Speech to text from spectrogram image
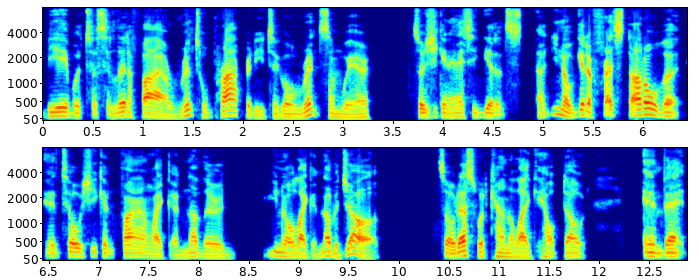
be able to solidify a rental property to go rent somewhere so she can actually get a, a uh, you know get a fresh start over until she can find like another you know like another job. So that's what kind of like helped out in that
